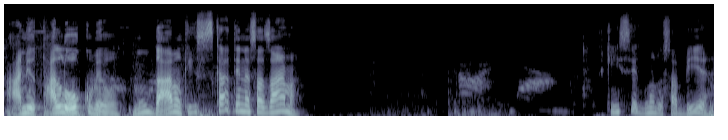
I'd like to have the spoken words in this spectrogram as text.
Ah, meu, tá louco, meu. Não dá, mano. O que, esses caras têm nessas armas? Fiquei em segundo, eu sabia.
